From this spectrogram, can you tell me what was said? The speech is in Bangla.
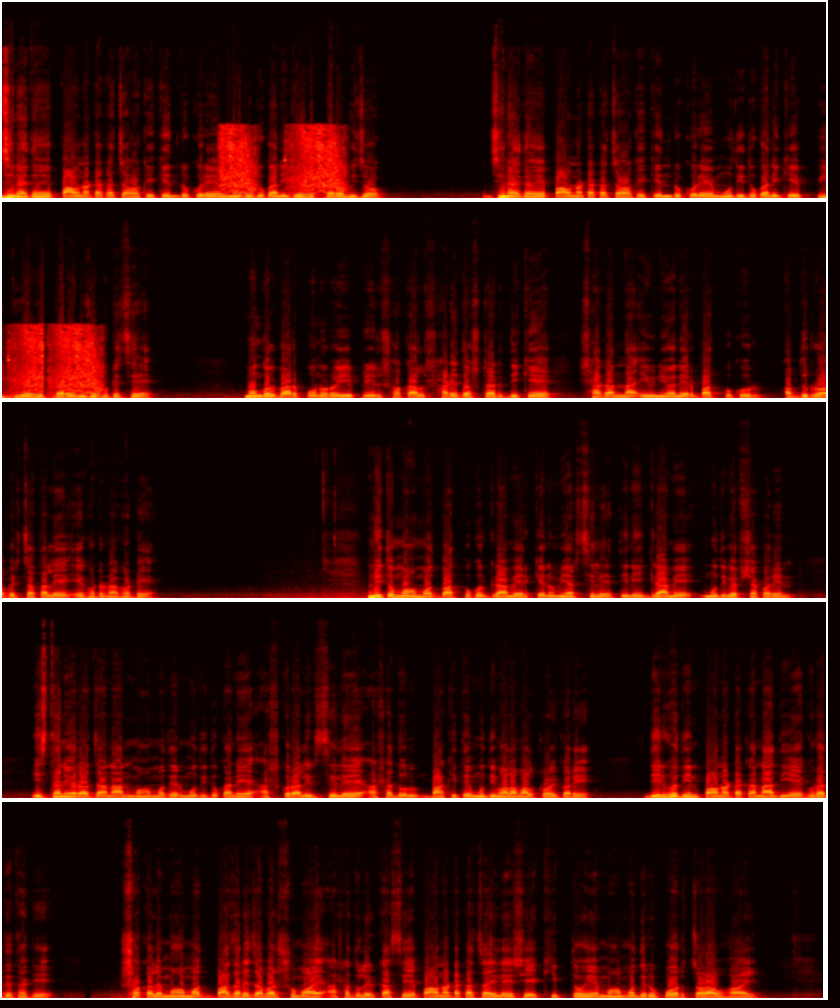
ঝিনাইদহে পাওনা টাকা চাওয়াকে কেন্দ্র করে মুদি দোকানিকে হত্যার অভিযোগ। ঝিনাইদহে পাওনা টাকা চাওয়াকে কেন্দ্র করে মুদি দোকানিকে পিটিয়ে হত্যার অভিযোগ উঠেছে। মঙ্গলবার পনেরোই এপ্রিল সকাল সাড়ে দশটার দিকে সাগান্না ইউনিয়নের বাদপুকুর আব্দুর রবের চাতালে এ ঘটনা ঘটে। মৃত মোহাম্মদ বাদপুকুর গ্রামের কেনু মিয়ার ছেলে, তিনি গ্রামে মুদি ব্যবসা করেন। স্থানীয়রা জানান, মোহাম্মদের মুদি দোকানে আশকর আলীর ছেলে আসাদুল বাকিতে মুদি মালামাল ক্রয় করে। দীর্ঘদিন পাওনা টাকা না দিয়ে ঘোরাতে থাকে। সকালে মোহাম্মদ বাজারে যাবার সময় আসাদুলের কাছে পাওনা টাকা চাইলে সে ক্ষিপ্ত হয়ে মোহাম্মদের উপর চড়াও হয়।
